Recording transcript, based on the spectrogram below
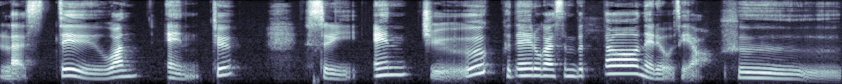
Last. 1 and. 2 3 and. 쭉 그대로 가슴부터 내려오세요. 후.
